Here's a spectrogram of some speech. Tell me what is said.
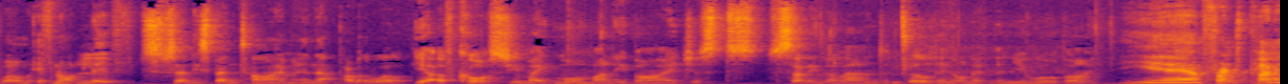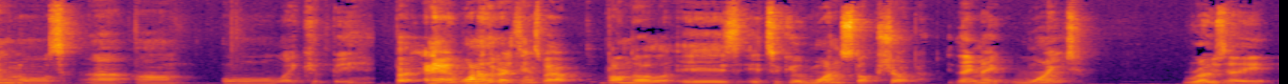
well, if not live, certainly spend time in that part of the world. Yeah, of course, you make more money by just selling the land and building on it than you will by. Yeah, and French planning laws uh, aren't all they could be. But anyway, one of the great things about Bandol is it's a good one-stop shop. They make white, rosé,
